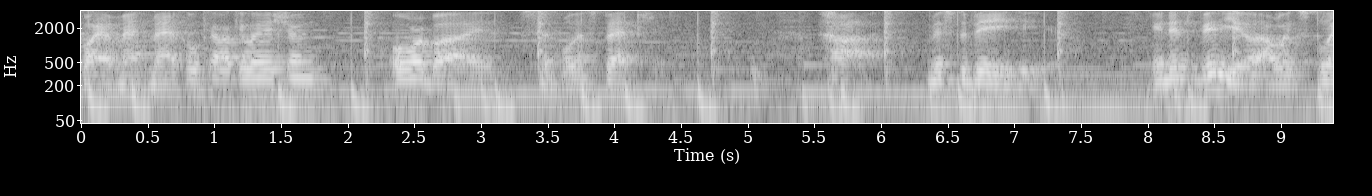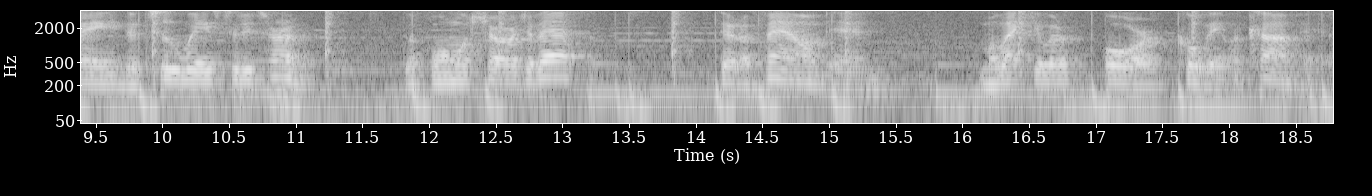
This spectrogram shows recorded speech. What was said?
by a mathematical calculation or by simple inspection. Hi, Mr. B here. In this video, I will explain the two ways to determine the formal charge of atoms that are found in molecular or covalent compounds.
